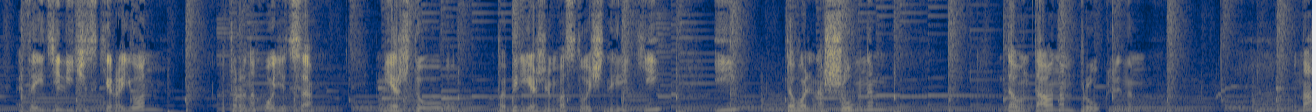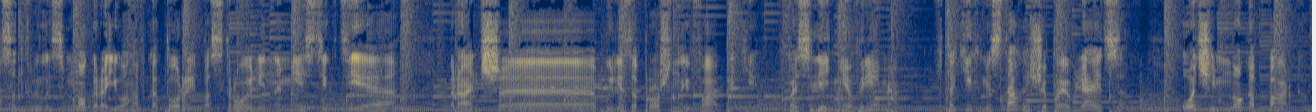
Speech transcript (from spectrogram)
– это идиллический район, который находится между побережьем Восточной реки и довольно шумным даунтауном Бруклином. У нас открылось много районов, которые построили на месте, где раньше были заброшенные фабрики. В последнее время в таких местах еще появляется очень много парков.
